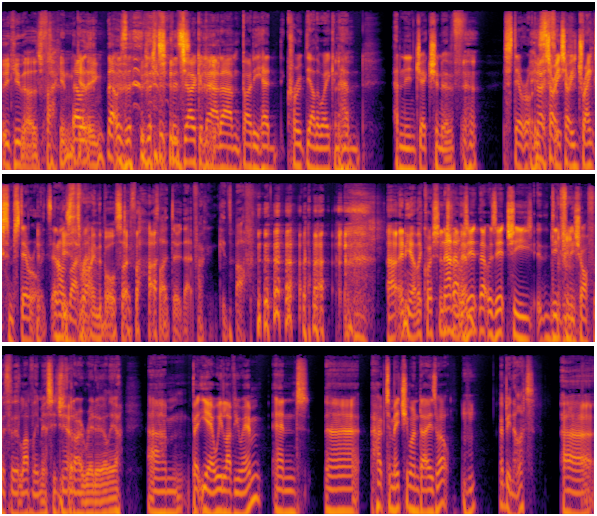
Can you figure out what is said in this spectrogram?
thinking that I was fucking That was, getting. that was the, the, the joke about um, Bodie had croup the other week and had had an injection of Uh-huh. Steroids. No, sorry, sorry, he drank some steroids, and I was He's like, throwing the ball so far. I was like, dude, that fucking kid's buff. uh, any other questions? no, that was Em? it. That was it. She did finish off with the lovely message Yeah. that I read earlier. Um, but yeah, we love you, Em, and uh, hope to meet you one day as well. Mhm. That'd be nice. Uh,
